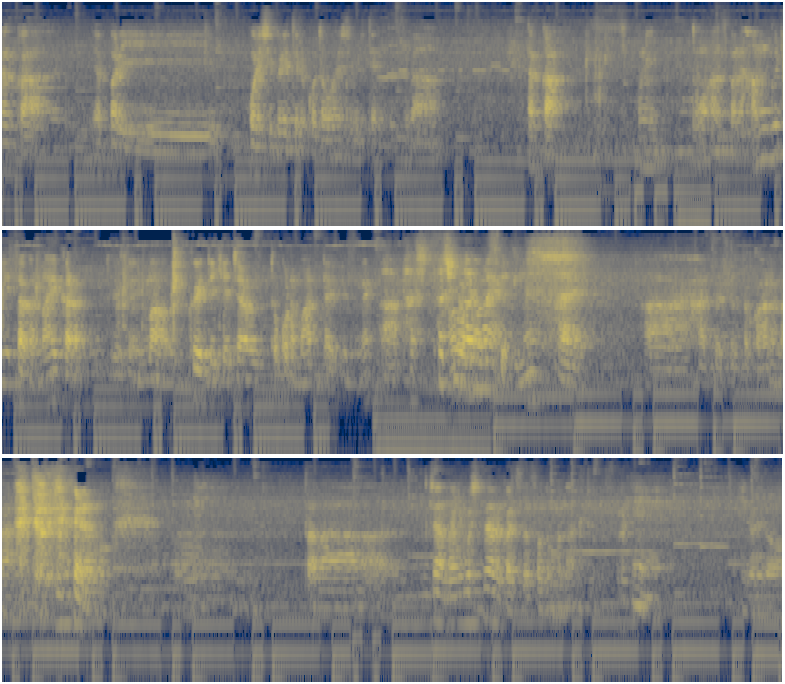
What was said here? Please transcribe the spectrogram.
うなんかやっぱり応援してくれてることは応援してくれてるんですがなんかそこにどうなんですかねハングリーさがないから要するにまあ食えていけちゃうところもあったりですね。あ多多少はありますけどね。はい。ああ反省するとこあるなと思いながらも。うん。ただじゃあ何もしてないのかって言ったらそうでもなくてですね。えいろいろ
